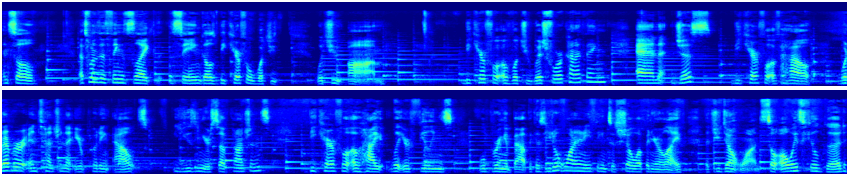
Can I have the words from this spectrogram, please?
and so that's one of the things like the saying goes be careful what you what you um be careful of what you wish for kind of thing and just be careful of how whatever intention that you're putting out using your subconscious be careful of how what your feelings will bring about because you don't want anything to show up in your life that you don't want. So always feel good,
